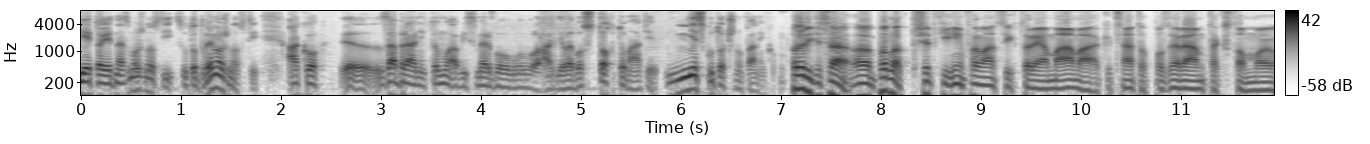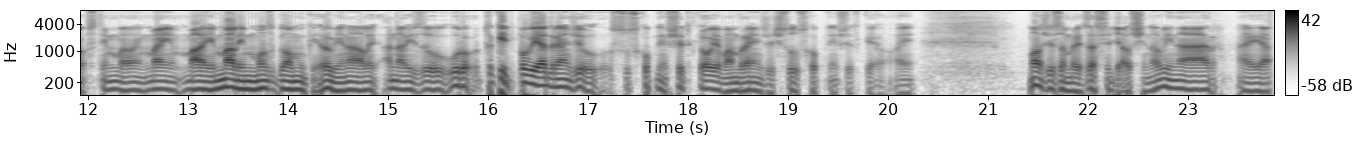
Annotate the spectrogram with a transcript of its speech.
Je to jedna z možností. Sú to dve možnosti. Ako e, zabrániť tomu, aby smer bol vo vláde, lebo z tohto máte neskutočnú paniku. Pozrite sa, e, podľa všetkých informácií, ktoré ja mám a keď sa na to pozerám, tak s, tom, s tým mojim, mojim malým mozgom, keď robím analýzu, keď povie Adrian, že sú schopní všetkého, ja vám vrajím, že sú schopní všetkého. Hej. Môže zomrieť zase ďalší novinár. Hej, a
